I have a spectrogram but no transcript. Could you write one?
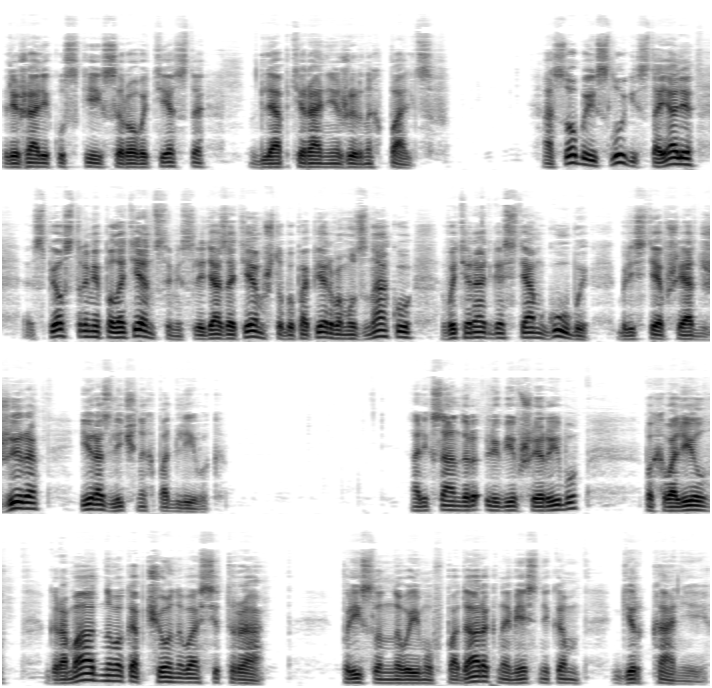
лежали куски сырого теста для обтирания жирных пальцев. Особые слуги стояли с пестрыми полотенцами, следя за тем, чтобы по первому знаку вытирать гостям губы, блестевшие от жира и различных подливок. Александр, любивший рыбу, похвалил громадного копченого осетра, присланного ему в подарок наместником Геркании.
